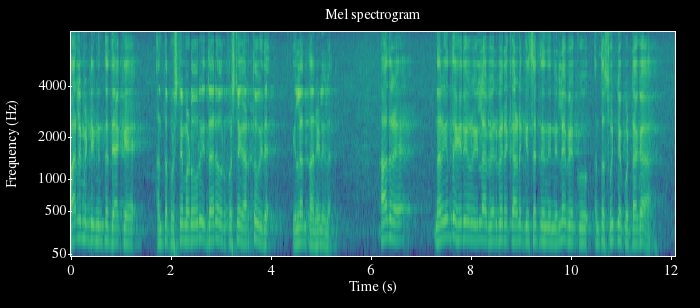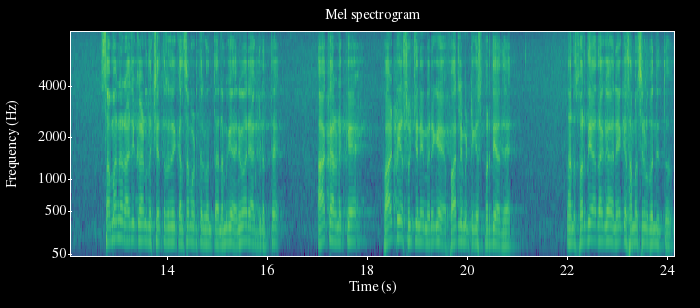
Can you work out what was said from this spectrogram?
ಪಾರ್ಲಿಮೆಂಟಿಗೆ ನಿಂತದ್ದು ಯಾಕೆ ಅಂತ ಪ್ರಶ್ನೆ ಮಾಡುವವರು ಇದ್ದಾರೆ, ಅವ್ರ ಪ್ರಶ್ನೆಗೆ ಅರ್ಥವೂ ಇದೆ. ಇಲ್ಲ ಅಂತ ನಾನು ಹೇಳಿಲ್ಲ. ಆದರೆ ನನಗಿಂತ ಹಿರಿಯವರು ಇಲ್ಲ ಬೇರೆ ಬೇರೆ ಕಾರಣಕ್ಕೆ ಈ ಸರ್ತಿ ನಿಲ್ಲೇಬೇಕು ಅಂತ ಸೂಚನೆ ಕೊಟ್ಟಾಗ ಸಾಮಾನ್ಯ ರಾಜಕಾರಣದ ಕ್ಷೇತ್ರದಲ್ಲಿ ಕೆಲಸ ಮಾಡ್ತಿರುವಂಥ ನಮಗೆ ಅನಿವಾರ್ಯ ಆಗಿಬಿಡುತ್ತೆ. ಆ ಕಾರಣಕ್ಕೆ ಪಾರ್ಟಿಯ ಸೂಚನೆ ಮೇರೆಗೆ ಪಾರ್ಲಿಮೆಂಟಿಗೆ ಸ್ಪರ್ಧೆ ಆದೆ. ನಾನು ಸ್ಪರ್ಧೆ ಆದಾಗ ಅನೇಕ ಸಮಸ್ಯೆಗಳು ಬಂದಿತ್ತು.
